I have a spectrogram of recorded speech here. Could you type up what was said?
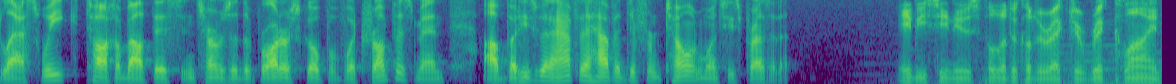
last week talk about this in terms of the broader scope of what Trump has meant, but he's going to have to have a different tone once he's president. ABC News political director Rick Klein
